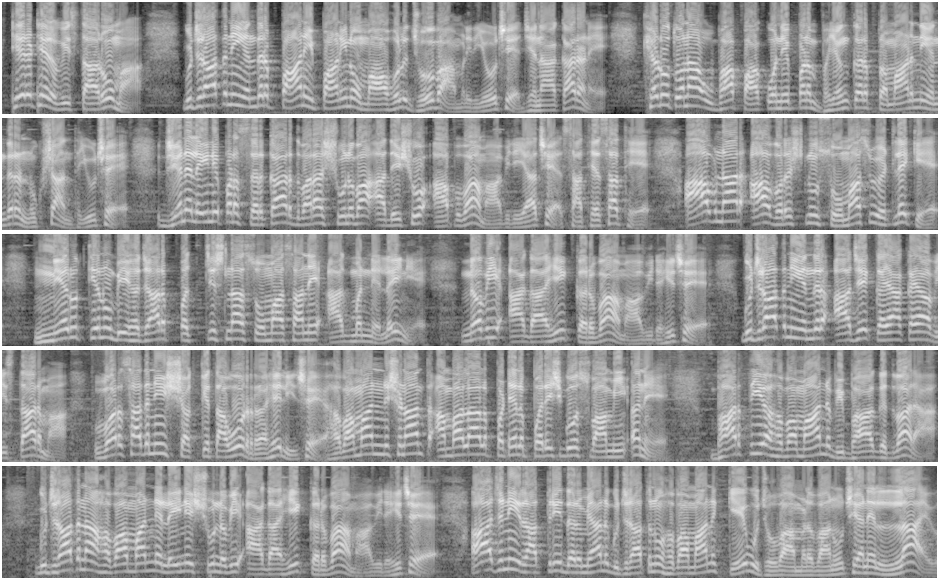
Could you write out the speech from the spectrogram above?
ઠેર ઠેર વિસ્તારોમાં ગુજરાતની અંદર પાણી પાણીનો માહોલ જોવા મળી રહ્યો છે, જેના કારણે ખેડૂતોના ઊભા પાકોને પણ ભયંકર પ્રમાણની અંદર નુકસાન થયું છે. જેને લઈને પણ સરકાર દ્વારા શૂનવા આદેશો આપવામાં આવી રહ્યા છે. સાથે સાથે આવનાર આ વર્ષનું ચોમાસું એટલે કે નૈઋત્યનું બે હજાર પચીસના ચોમાસાને આગમનને લઈને નવી આગાહી કરવામાં આવી રહી છે. ગુજરાતની અંદર આજે કયા કયા વિસ્તારમાં વરસાદની શક્યતાઓ રહેલી છે. હવામાન નિષ્ણાંત આંબાલાલ પટેલ, પરેશ ગોસ્વામી અને ભારતીય હવામાન વિભાગ દ્વારા ગુજરાતના હવામાનને લઈને શું નવી આગાહી કરવામાં આવી રહી છે? આજની રાત્રિ દરમિયાન ગુજરાતનું હવામાન કેવું જોવા મળવાનું છે અને લાઈવ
